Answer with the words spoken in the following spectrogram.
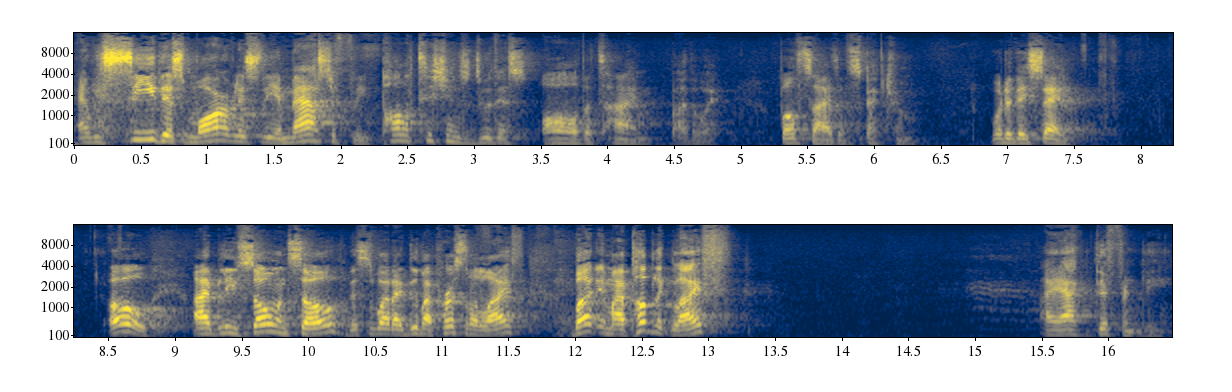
And we see this marvelously and masterfully. Politicians do this all the time, by the way, both sides of the spectrum. What do they say? Oh, I believe so and so. This is what I do in my personal life. But in my public life, I act differently.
